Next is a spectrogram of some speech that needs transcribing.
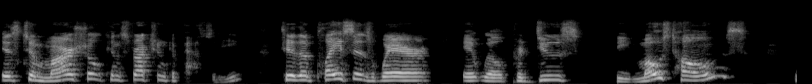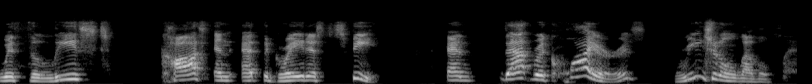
is to marshal construction capacity to the places where it will produce the most homes with the least cost and at the greatest speed. And that requires regional level planning.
